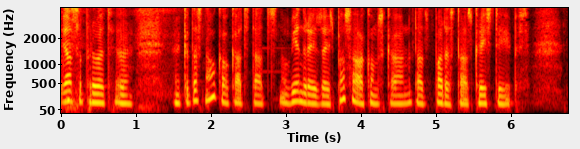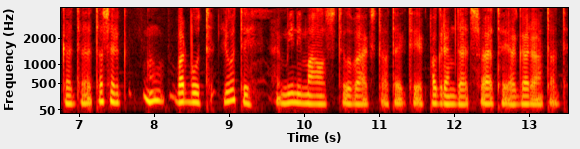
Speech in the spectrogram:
Jāsaprot, ka tas nav kaut kāds tāds, nu, vienreizējs pasākums, kā, nu, tāds parastās kristības, kad tas ir, nu, varbūt ļoti minimāls cilvēks, tā teikt, tiek pagremdēts svētajā garā, tāda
